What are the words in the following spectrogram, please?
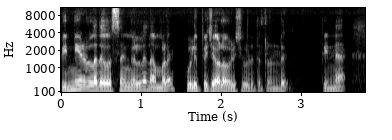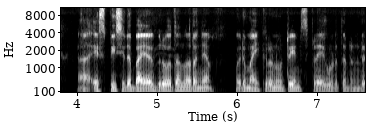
പിന്നീടുള്ള ദിവസങ്ങളിൽ നമ്മൾ പുളിപ്പിച്ച വളം ഒഴിച്ചു കൊടുത്തിട്ടുണ്ട്. പിന്നെ എസ് പി സിയുടെ ബയോഗ്രോത്ത് എന്ന് പറഞ്ഞ ഒരു മൈക്രോ ന്യൂട്രിയൻ സ്പ്രേ കൊടുത്തിട്ടുണ്ട്.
